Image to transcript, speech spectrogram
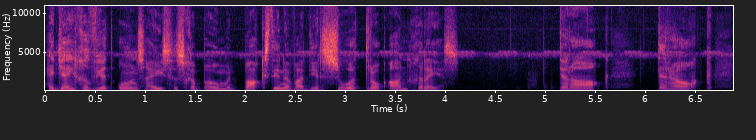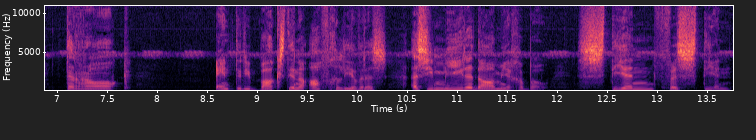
Het jy geweet ons huis is gebou met bakstene wat deur so 'n trok aangery is? Trok, trok, trok. En toe die bakstene afgelewer is, is die mure daarmee gebou, steen vir steen,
